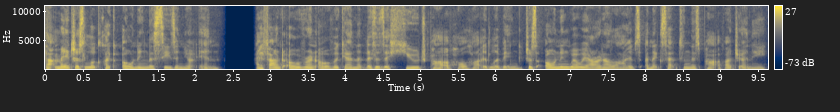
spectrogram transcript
That may just look like owning the season you're in. I found over and over again that this is a huge part of wholehearted living, just owning where we are in our lives and accepting this part of our journey.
